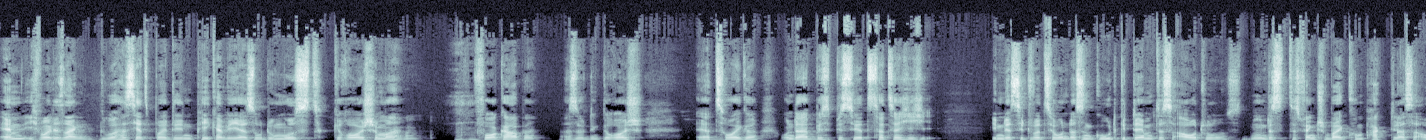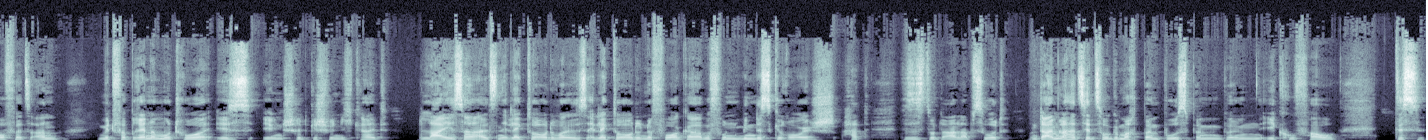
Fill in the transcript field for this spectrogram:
Ähm, ich wollte sagen, du hast jetzt bei den Pkw ja so, du musst Geräusche machen, mhm. Vorgabe, also den Geräuscherzeuger. Und da bist, bist du jetzt tatsächlich in der Situation, dass ein gut gedämmtes Auto, und das, das fängt schon bei Kompaktklasse aufwärts an, mit Verbrennermotor ist in Schrittgeschwindigkeit leiser als ein Elektroauto, weil das Elektroauto eine Vorgabe von Mindestgeräusch hat. Das ist total absurd. Und Daimler hat es jetzt so gemacht beim Bus, beim, beim EQV das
